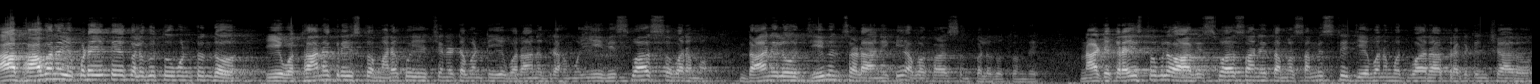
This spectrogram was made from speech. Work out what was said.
ఆ భావన ఎప్పుడైతే కలుగుతూ ఉంటుందో ఈ ఉత్థాన క్రీస్తు మనకు ఇచ్చినటువంటి ఈ వరానుగ్రహము ఈ విశ్వాస వరము దానిలో జీవించడానికి అవకాశం కలుగుతుంది. నాటి క్రైస్తవులు ఆ విశ్వాసాన్ని తమ సమిష్టి జీవనము ద్వారా ప్రకటించారు.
